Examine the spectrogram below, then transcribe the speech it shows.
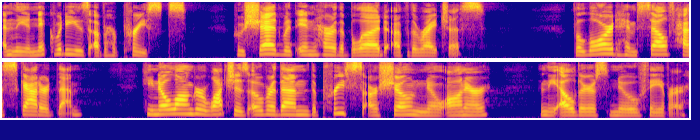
and the iniquities of her priests, who shed within her the blood of the righteous. The Lord himself has scattered them. He no longer watches over them. The priests are shown no honor, and the elders no favor.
